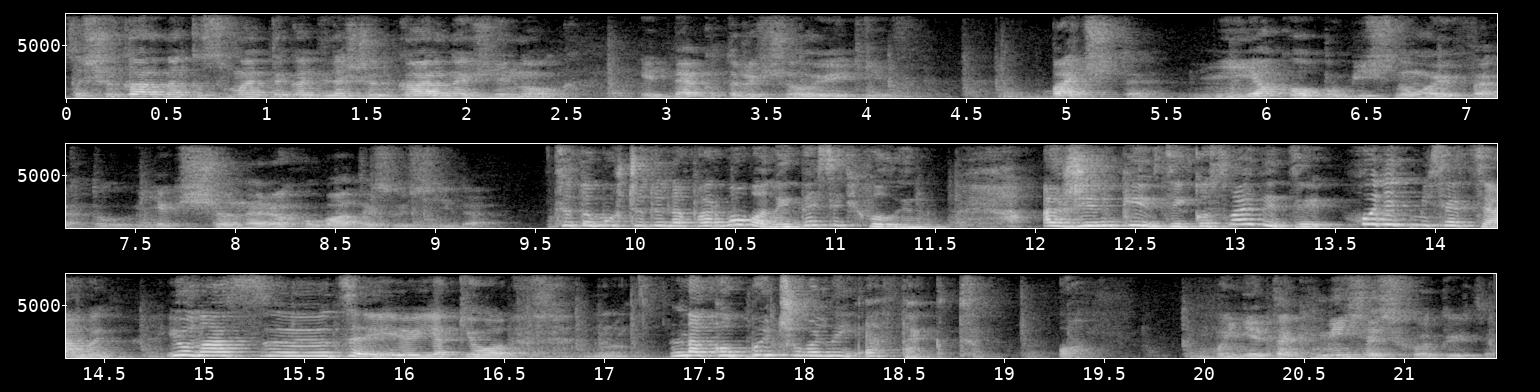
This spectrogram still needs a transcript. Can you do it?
це шикарна косметика для шикарних жінок і декотрих чоловіків. Бачите, ніякого побічного ефекту, якщо не рахувати сусіда. Це тому, що ти нафарбований 10 хвилин. А жінки в цій косметиці ходять місяцями. І у нас е, цей, як його, накопичувальний ефект. О, Мені так місяць ходити.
